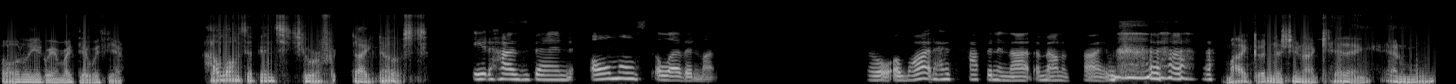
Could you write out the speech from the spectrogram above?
Totally agree. I'm right there with you. How long has it been since you were diagnosed? It has been almost 11 months. So a lot has happened in that amount of time. My goodness, you're not kidding. And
